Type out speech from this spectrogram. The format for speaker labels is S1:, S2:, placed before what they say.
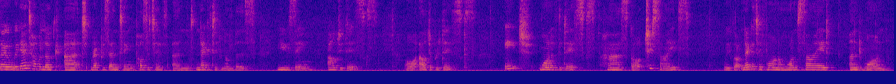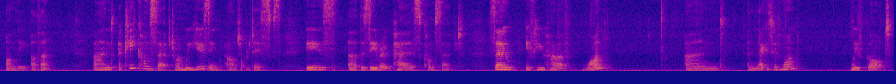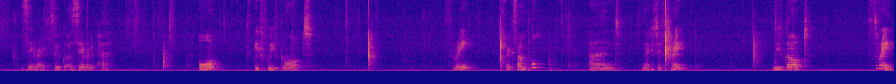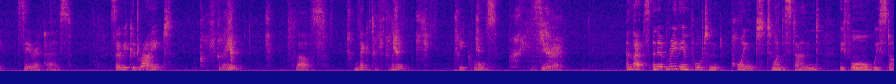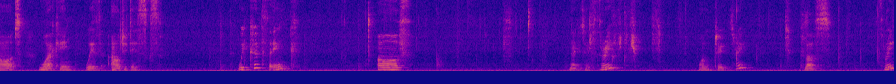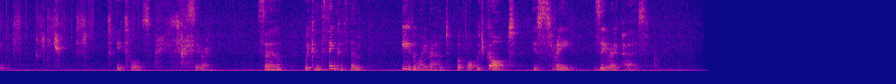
S1: So we're going to have a look at representing positive and negative numbers using algebra discs or algebra discs. Each one of the discs has got two sides. We've got negative one on one side and one on the other. And a key concept when we're using algebra discs is uh, the zero pairs concept. So if you have 1 and a negative 1, we've got 0. So we've got a 0 pair. Or if we've got 3, for example, and negative 3, we've got three zero pairs. So we could write 3 plus negative 3 equals 0. And that's a uh, really important point to understand before we start working with algebra discs. We could think of negative 3, 1, 2, 3, plus 3 equals 0. So we can think of them either way round, but what we've got is three zero pairs.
